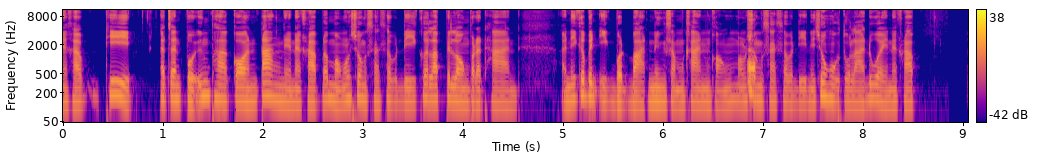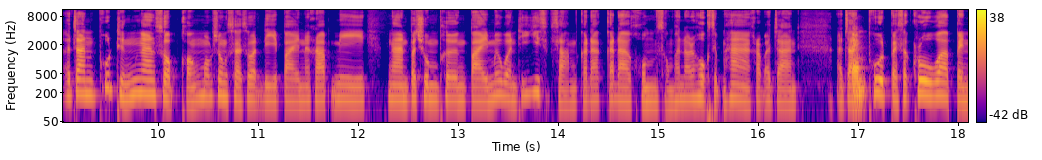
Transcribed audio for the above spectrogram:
นะครับ ที่อาจารย์ปุ๋ยอึ้งพากรตั้งเนี่ยนะครับแล้วหมอมรชงสายสวัสดีก็รับเป็นรองประธาน อันนี้ก็เป็นอีกบทบาทหนึ่งสำคัญของหมอมรชงสายสวัสดีในช่วง 6 ตุลาด้วยนะครับ อาจารย์พูดถึงงานศพของหม่อมชงสายสวัสดีไปนะครับ มีงานประชุมเพลิงไปเมื่อวันที่ 23 กรกฎาคม 2565 ครับอาจารย์ อาจารย์พูดไปสักครู่ว่าเป็น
